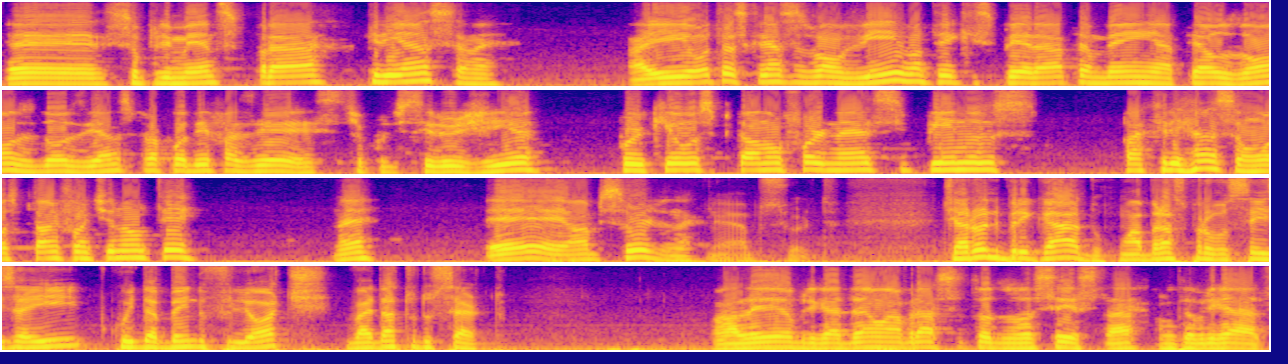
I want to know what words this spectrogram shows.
é, suprimentos para criança, né? Aí outras crianças vão vir, vão ter que esperar também até os 11, 12 anos para poder fazer esse tipo de cirurgia, porque o hospital não fornece pinos para criança, um hospital infantil não ter, né? É, é um absurdo, né? É absurdo. Tiarone, obrigado. Um abraço para vocês aí. Cuida bem do filhote. Vai dar tudo certo. Valeu, obrigadão. Um abraço a todos vocês, tá? Muito obrigado.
